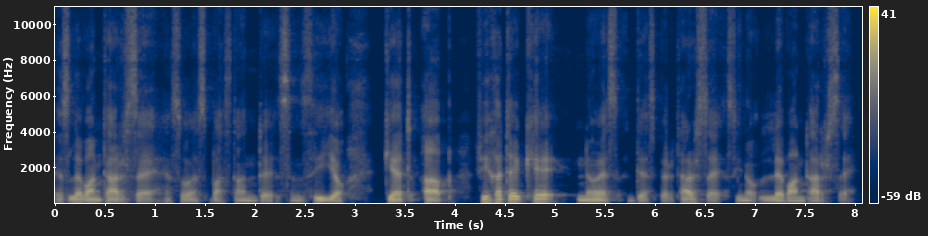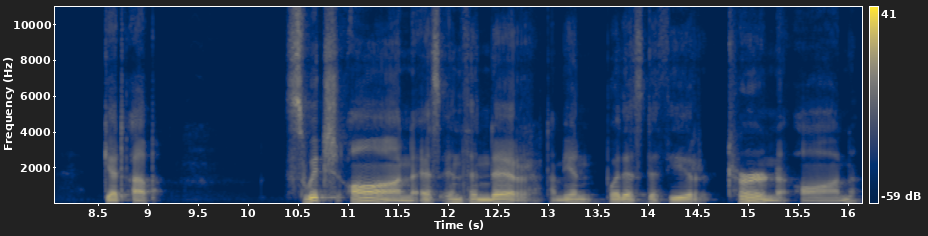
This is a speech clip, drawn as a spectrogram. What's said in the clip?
es levantarse. Eso es bastante sencillo. Get up. Fíjate que no es despertarse, sino levantarse. Get up. Switch on es encender. También puedes decir turn on,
